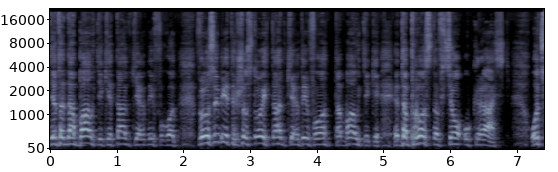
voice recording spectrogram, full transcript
где-то на Балтике танкерний флот. Ви розумієте, що строїть танкерний флот на Балтиці, це просто все украсть. От з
